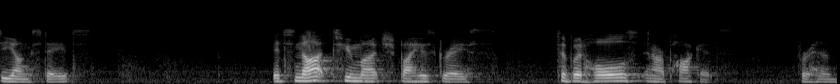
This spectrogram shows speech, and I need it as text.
DeYoung states, it's not too much by his grace to put holes in our pockets for Him.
